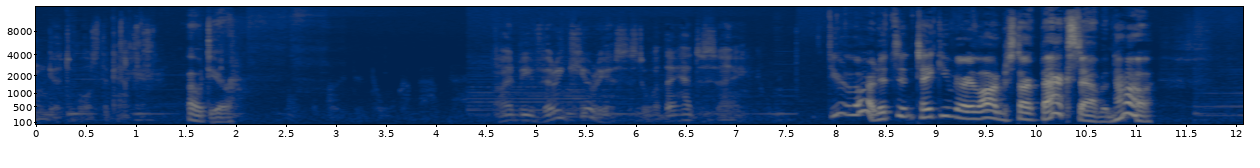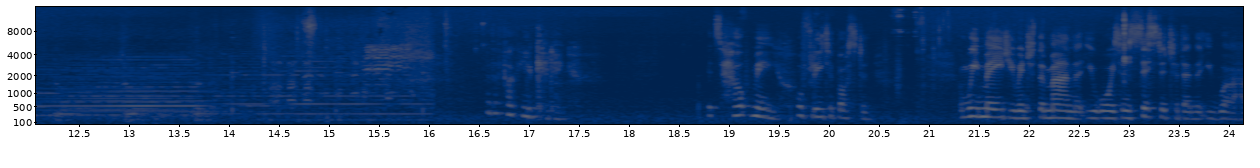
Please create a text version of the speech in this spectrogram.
anger towards the captain? Oh dear. I'd be very curious as to what they had to say. Dear Lord, it didn't take you very long to start backstabbing, huh? Why the fuck are you kidding? It's help me or flee to Boston. And we made you into the man that you always insisted to them that you were.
